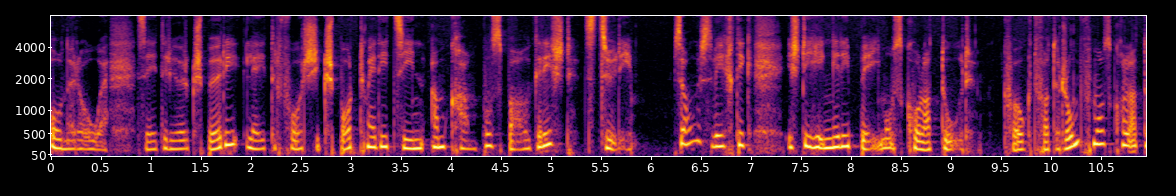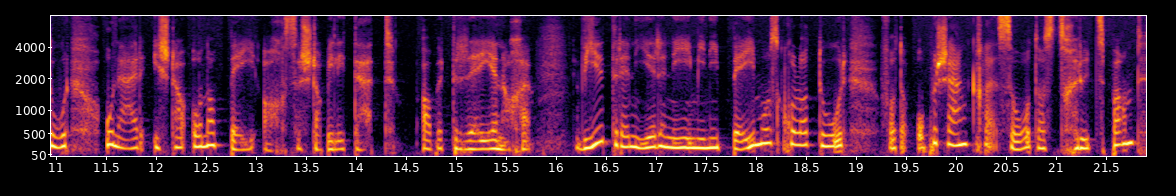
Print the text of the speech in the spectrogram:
ohne Rolle, sagt Jörg Spöri, Leiter Forschung Sportmedizin am Campus Balgrist in Zürich. Besonders wichtig ist die hintere Beinmuskulatur, gefolgt von der Rumpfmuskulatur und er ist da auch noch Beinachsenstabilität aber der Reihe nach. Wie trainiere ich meine Beinmuskulatur von den Oberschenkeln, so dass das Kreuzband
